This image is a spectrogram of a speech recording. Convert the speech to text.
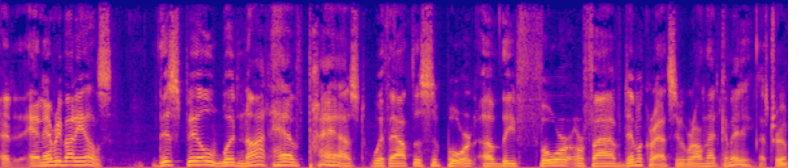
and everybody else, this bill would not have passed without the support of the four or five Democrats who were on that committee. That's true.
